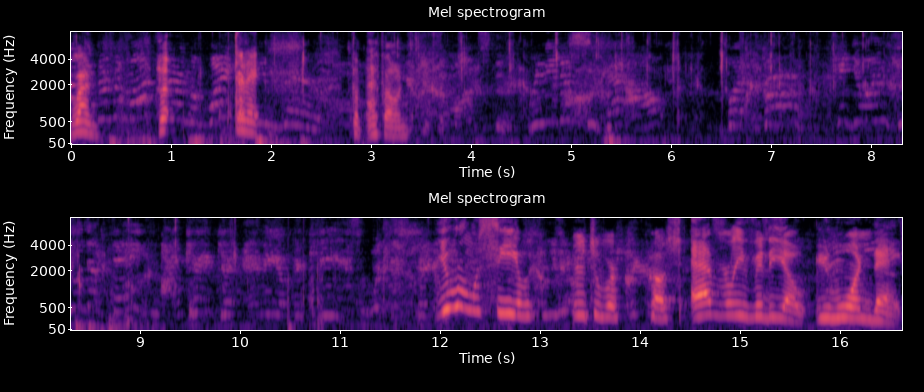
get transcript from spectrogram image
Run. Get it. Got my phone. You can't get any of the keys with this pig. You will see a YouTuber post every video in one day.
